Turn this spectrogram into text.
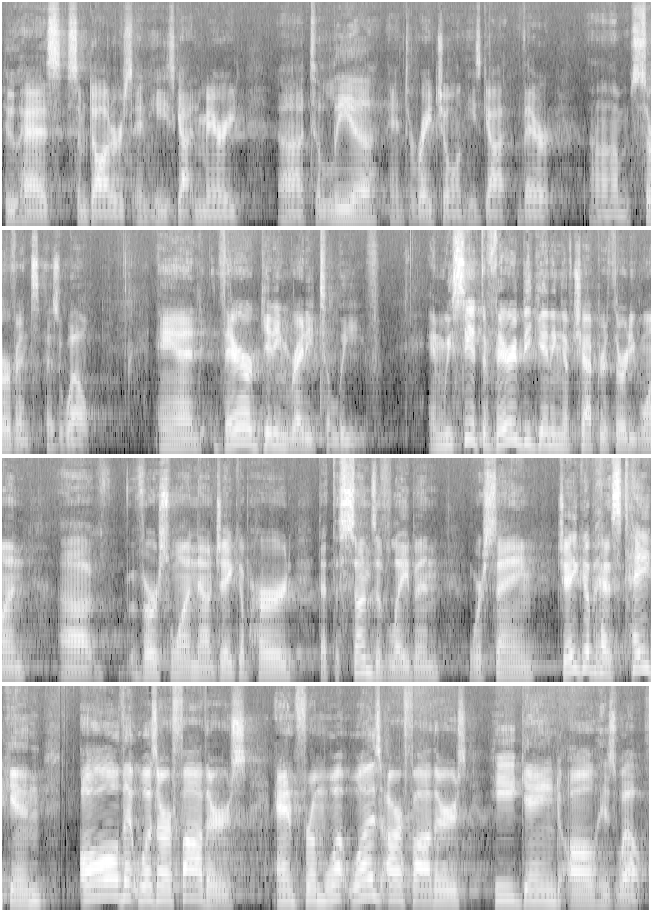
who has some daughters, and he's gotten married uh, to Leah and to Rachel, and he's got their um, servants as well. and they're getting ready to leave. And we see at the very beginning of chapter 31, uh, verse 1 Now Jacob heard that the sons of Laban were saying, Jacob has taken all that was our father's, and from what was our father's, he gained all his wealth.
